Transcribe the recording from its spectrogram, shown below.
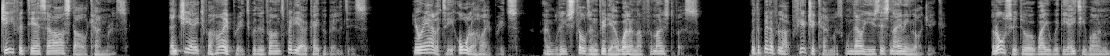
G for DSLR style cameras, and GH for hybrids with advanced video capabilities. In reality, all are hybrids, and will do stills and video well enough for most of us. With a bit of luck, future cameras will now use this naming logic, and also do away with the 81,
